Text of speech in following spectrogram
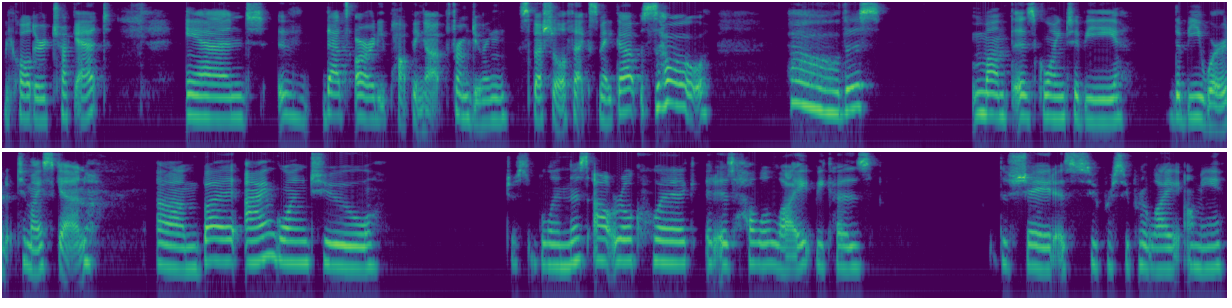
We called her Chuckette and that's already popping up from doing special effects makeup. So, oh, this month is going to be the B word to my skin. Um, but I'm going to just blend this out real quick. It is hella light because the shade is super, super light on me.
